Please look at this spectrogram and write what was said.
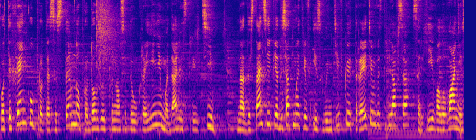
Потихеньку, проте системно продовжують приносити Україні медалі стрільці. На дистанції 50 метрів із гвинтівки третім відстрілявся Сергій Валованіс.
